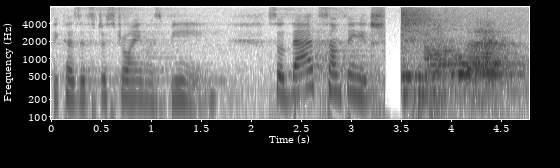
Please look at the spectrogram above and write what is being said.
because it's destroying this being. So that's something extremely powerful that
